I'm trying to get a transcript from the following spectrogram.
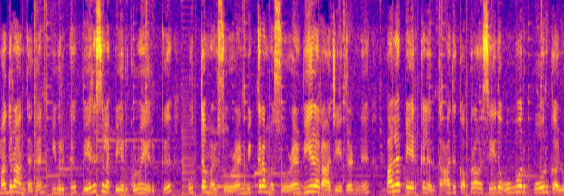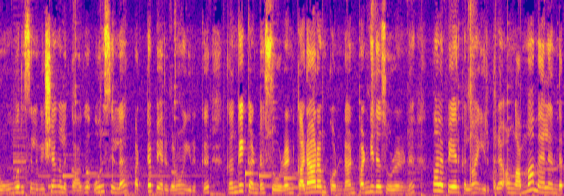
மதுராந்தகன். இவருக்கு வேறு சில பெயர்களும் இருக்கு. உத்தமர் சோழன் விக்ரம சோழன் வீரராஜேந்திரன்னு பல பெயர்கள் இருக்கு. அதுக்கப்புறம் அவர் செய்த ஒவ்வொரு போர்களும் ஒவ்வொரு சில விஷயங்களுக்காக ஒரு சில பட்ட பெயர்களும் இருக்கு. கங்கை கண்ட சோழன் கடாரம் கொண்டான் பண்டித சோழன்னு பல பெயர்கள்லாம் இருக்கு. அவங்க அம்மா மேல இருந்த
